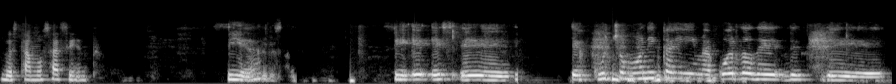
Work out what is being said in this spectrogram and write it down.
lo estamos haciendo. Sí, ¿eh? sí e, es, eh, te escucho, Mónica, y me acuerdo de de,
